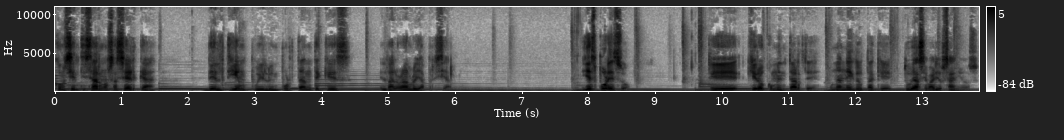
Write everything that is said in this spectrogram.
concientizarnos acerca del tiempo y lo importante que es el valorarlo y apreciarlo. Y es por eso que quiero comentarte una anécdota que tuve hace varios años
